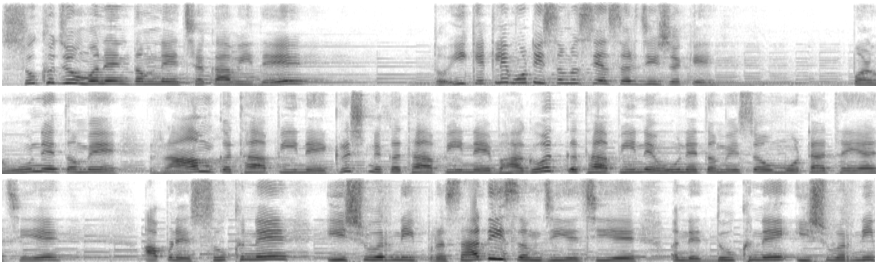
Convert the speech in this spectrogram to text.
સુખ જો મને તમને છકાવી દે, તો એ કેટલી મોટી સમસ્યા સર્જી શકે. પણ હું ને તમે રામ કથા પીને કૃષ્ણ કથા પીને, ભાગવત કથા પીને, હું ને તમે સૌ મોટા થયા છીએ. આપણે સુખને ઈશ્વરની પ્રસાદી સમજીએ છીએ અને દુઃખને ઈશ્વરની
